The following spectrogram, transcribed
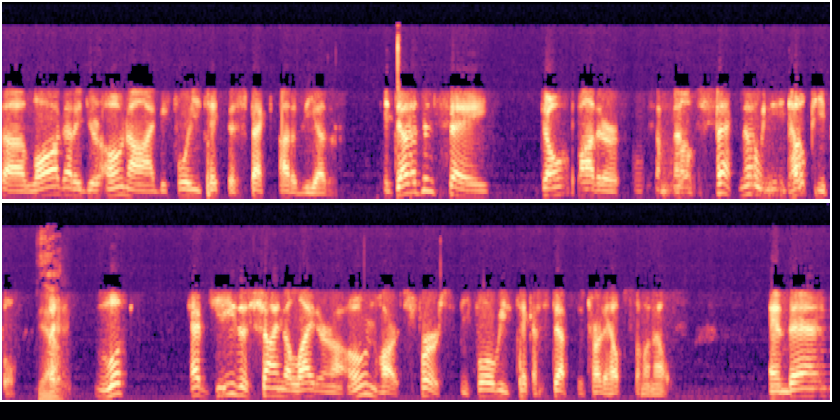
the log out of your own eye before you take the speck out of the other. It doesn't say don't bother with someone else's speck. No, we need to help people. Yeah. But look, have Jesus shine the light in our own hearts first before we take a step to try to help someone else. And then,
